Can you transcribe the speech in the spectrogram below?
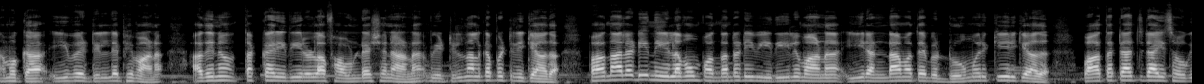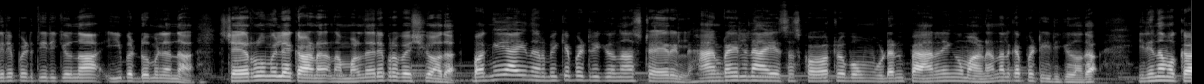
നമുക്ക് ഈ വീട്ടിൽ ലഭ്യമാണ് അതിനു തക്ക രീതിയിലുള്ള ഫൗണ്ടേഷനാണ് വീട്ടിൽ നൽകപ്പെട്ടിരിക്കുന്നത്. പതിനാലടി നീളവും പന്ത്രണ്ടടി വീതിയിലുമാണ് ഈ രണ്ടാമത്തെ ബെഡ്റൂം ഒരുക്കിയിരിക്കുന്നത്. ബാത്ത് അറ്റാച്ച്ഡായി സൗകര്യപ്പെടുത്തിയിരിക്കുന്ന ഈ ബെഡ്റൂമിൽ നിന്ന് സ്റ്റെയർ റൂമിലേക്കാണ് നമ്മൾ നേരെ പ്രവേശിക്കുന്നത്. ഭംഗിയായി നിർമ്മിക്കപ്പെട്ടിരിക്കുന്ന സ്റ്റെയറിൽ ഹാൻഡ് റെയിലിനായി സ്ക്വയർ ട്യൂബും വുഡൻ പാനലിംഗുമാണ് നൽകപ്പെട്ടിരിക്കുന്നത്. ഇനി നമുക്ക്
